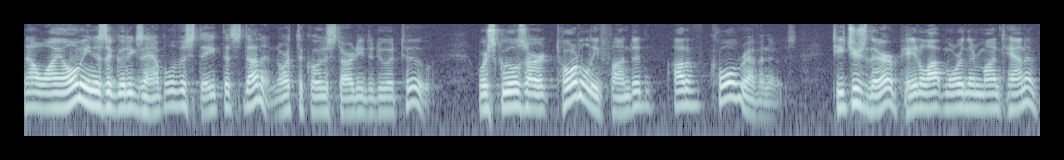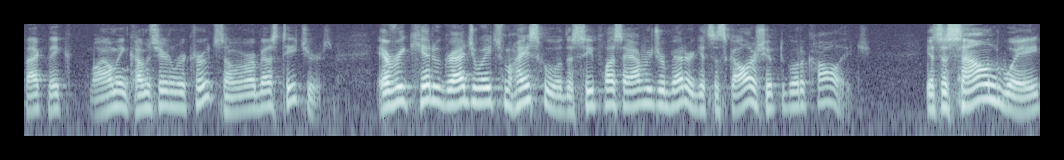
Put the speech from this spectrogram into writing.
Now, Wyoming is a good example of a state that's done it. North Dakota is starting to do it too, where schools are totally funded out of coal revenues. Teachers there are paid a lot more than Montana. In fact, they, Wyoming comes here and recruits some of our best teachers. Every kid who graduates from high school with a C plus average or better gets a scholarship to go to college. It's a sound way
